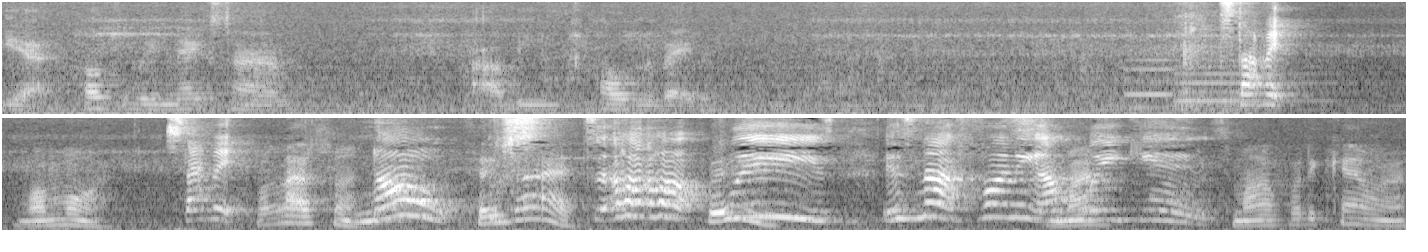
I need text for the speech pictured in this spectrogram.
yeah. Hopefully next time I'll be holding the baby. Stop it! One more. Stop it! One last one. No! Say bye. Stop! Please. Please. It's not funny. I'm leaking. Smile for the camera.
